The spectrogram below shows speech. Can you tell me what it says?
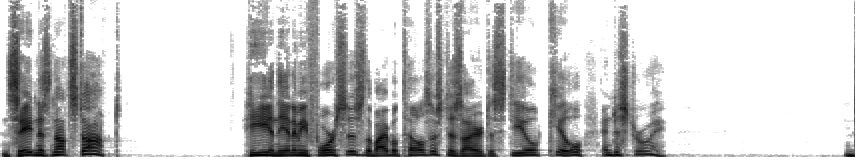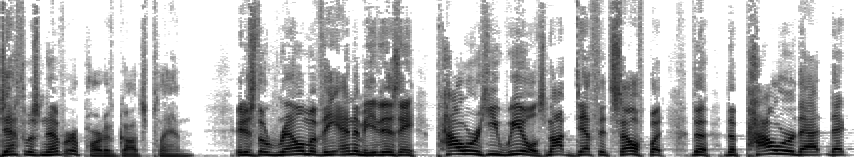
And Satan has not stopped. He and the enemy forces, the Bible tells us, desire to steal, kill, and destroy. Death was never a part of God's plan. It is the realm of the enemy. It is a power he wields, not death itself, but the, the power that, that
